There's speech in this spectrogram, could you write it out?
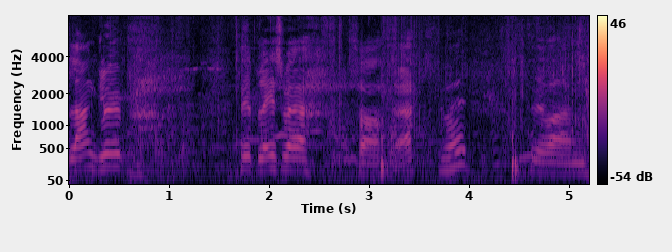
Langt løb. Det er blæsvejr. Så ja. Det var en,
